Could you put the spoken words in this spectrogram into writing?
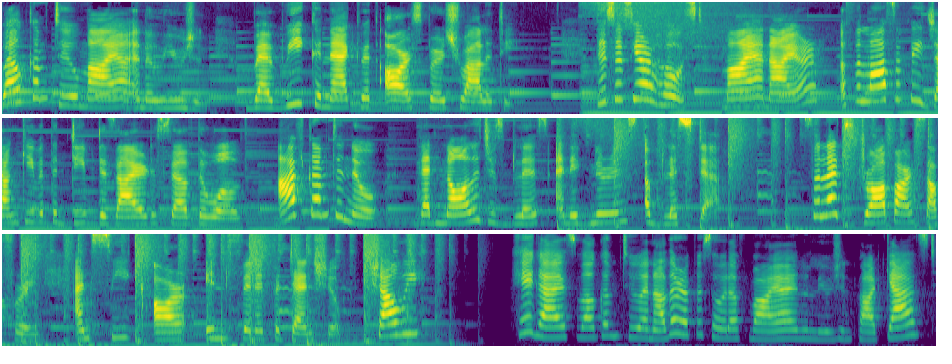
Welcome to Maya an Illusion, where we connect with our spirituality. This is your host, Maya Nair, a philosophy junkie with a deep desire to serve the world. I've come to know that knowledge is bliss and ignorance a blister. So let's drop our suffering and seek our infinite potential, shall we? Hey guys, welcome to another episode of Maya an Illusion podcast.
